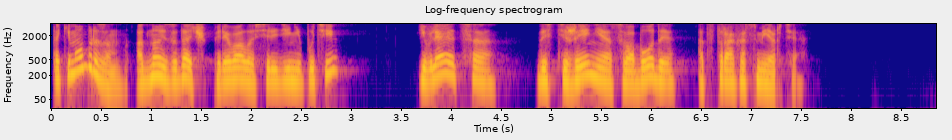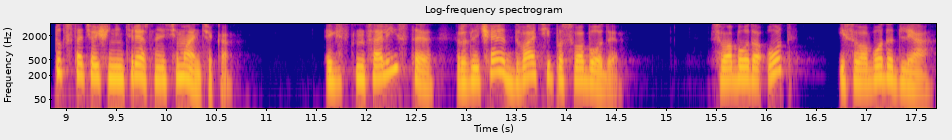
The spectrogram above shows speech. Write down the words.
Таким образом, одной из задач перевала в середине пути является достижение свободы от страха смерти. Тут, кстати, очень интересная семантика. Экзистенциалисты различают два типа свободы. Свобода от и свобода для.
